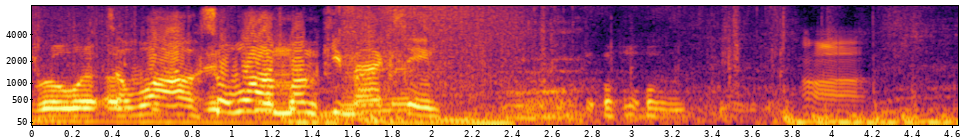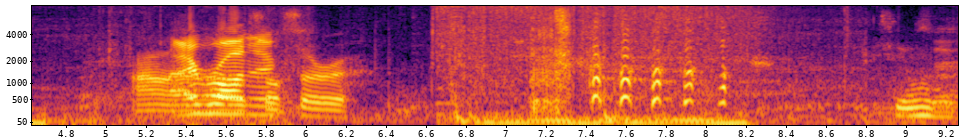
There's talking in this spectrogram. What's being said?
bro, what, So wow, so wow, Monkey Maxine. Uh, Uh, Ironic. Also, Kill him.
